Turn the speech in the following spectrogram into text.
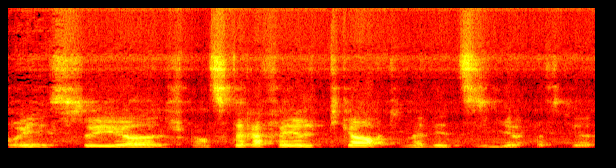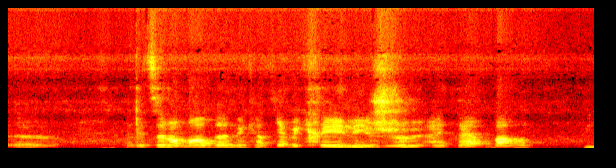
Oui, c'est, euh, je pense que c'était Raphaël Picard qui m'avait dit, euh, parce qu'il avait dit à un moment donné, quand il avait créé les jeux interbandes, hmm.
